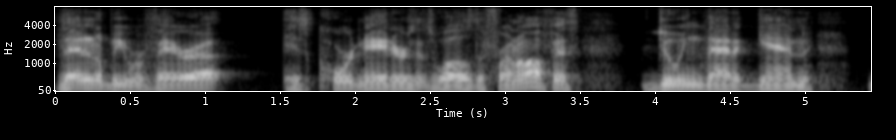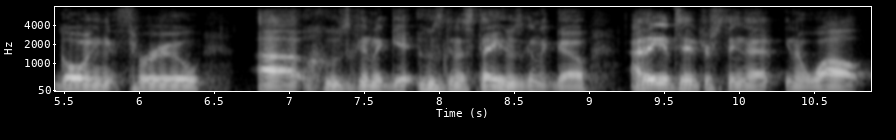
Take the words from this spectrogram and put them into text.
Then it'll be Rivera, his coordinators, as well as the front office, doing that again, going through uh, who's gonna get, who's gonna stay, who's gonna go. I think it's interesting that you know while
